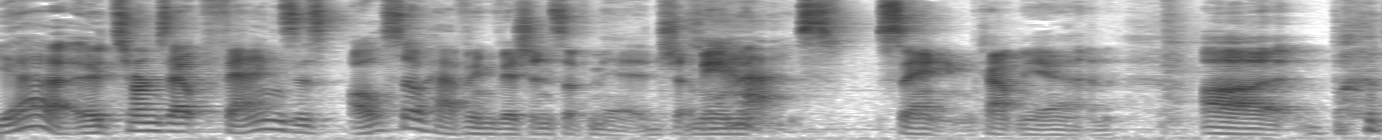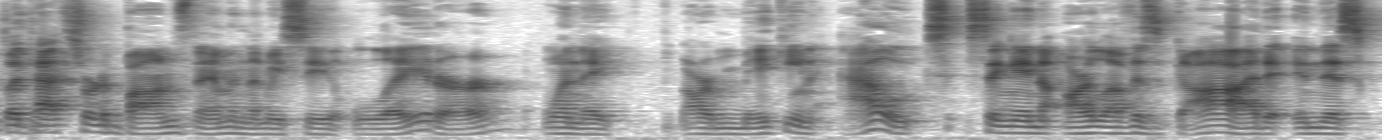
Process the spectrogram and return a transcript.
Yeah, it turns out Fangs is also having visions of Midge. I mean, Yeah. s- same, count me in. Uh, but, but that sort of bonds them, and then we see later when they are making out, singing "Our Love Is God" in this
